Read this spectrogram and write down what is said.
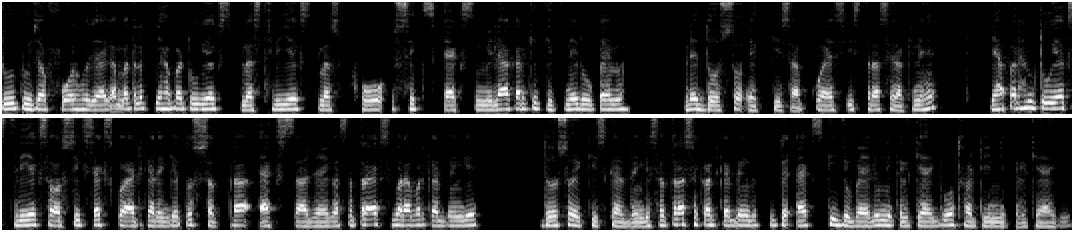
टू टू जब फोर हो जाएगा मतलब कि यहाँ पर two x plus three x plus four six x मिला करके कितने रुपए में अरे दो सौ इक्कीस आपको ऐसे, इस तरह से रखने हैं। यहाँ पर हम टू एक्स थ्री एक्स और सिक्स एक्स को ऐड करेंगे तो सत्रह एक्स आ जाएगा। सत्रह एक्स बराबर कर देंगे, दो सौ इक्कीस कर देंगे। सत्रह से कट कर देंगे तो एक्स की जो वैल्यू निकल के आएगी वो थर्टीन निकल के आएगी।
